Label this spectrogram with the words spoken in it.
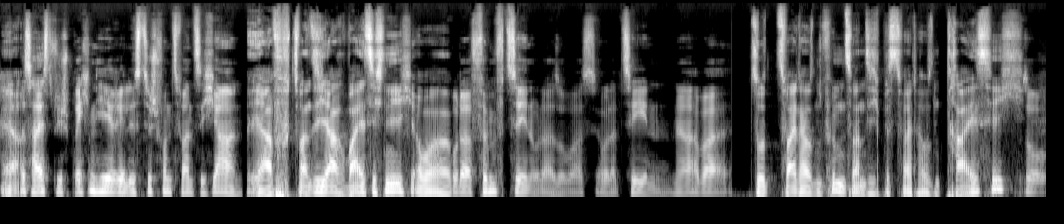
Ja. Das heißt, wir sprechen hier realistisch von 20 Jahren. Ja, 20 Jahre weiß ich nicht, aber Oder 15 oder sowas. Oder 10. Ja, aber so 2025 bis 2030. so.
